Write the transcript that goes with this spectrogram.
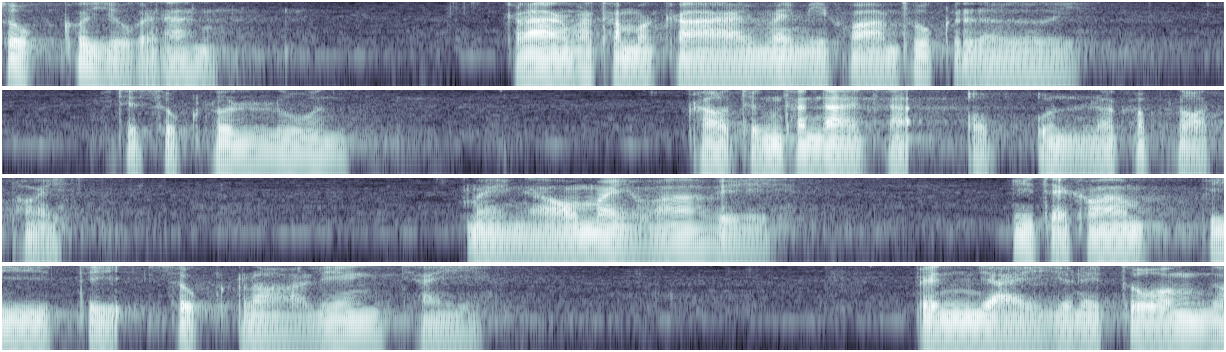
สุขก็อยู่กับท่าน กลางพระธรรมกายไม่มีความทุกข์เลยมีแต่สุขล้วนๆเข้าถึงท่านได้จะอบอุ่นแล้วก็ปลอดภัย ไม่เหงาไม่ว้าเว มีแต่ความปีติสุขหล่อเลี้ยงใจ เป็นใหญ่อยู่ในตัวของโด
